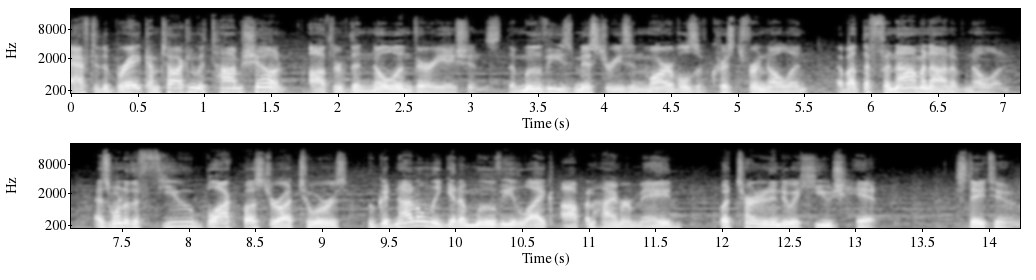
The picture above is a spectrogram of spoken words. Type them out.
After the break, I'm talking with Tom Shone, author of the Nolan Variations, the movies, mysteries, and marvels of Christopher Nolan, about the phenomenon of Nolan as one of the few blockbuster auteurs who could not only get a movie like Oppenheimer made, but turn it into a huge hit. Stay tuned.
